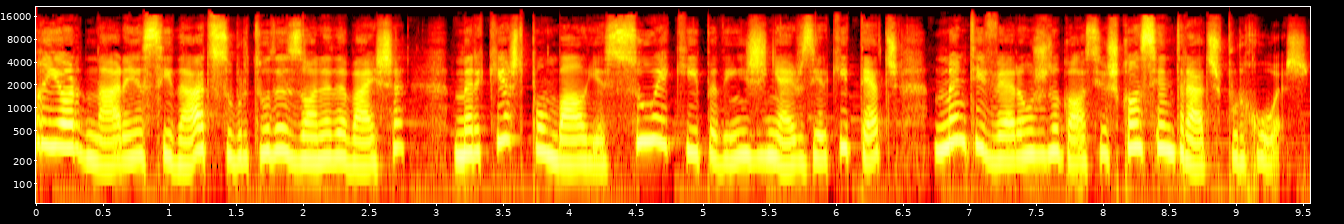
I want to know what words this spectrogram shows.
reordenarem a cidade, sobretudo a zona da Baixa, Marquês de Pombal e a sua equipa de engenheiros e arquitetos mantiveram os negócios concentrados por ruas.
